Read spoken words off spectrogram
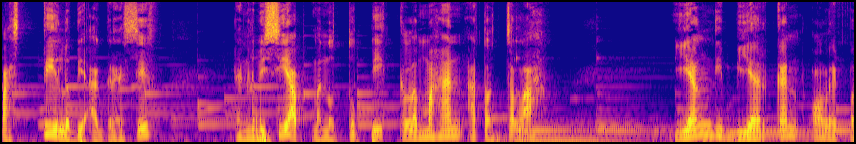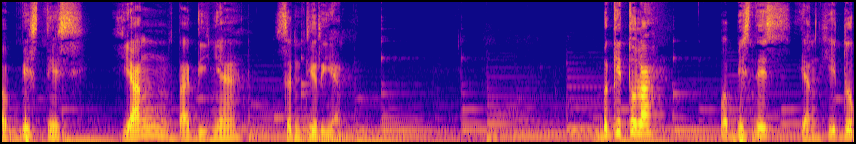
pasti lebih agresif dan lebih siap menutupi kelemahan atau celah yang dibiarkan oleh pebisnis yang tadinya sendirian. Begitulah pebisnis yang hidup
